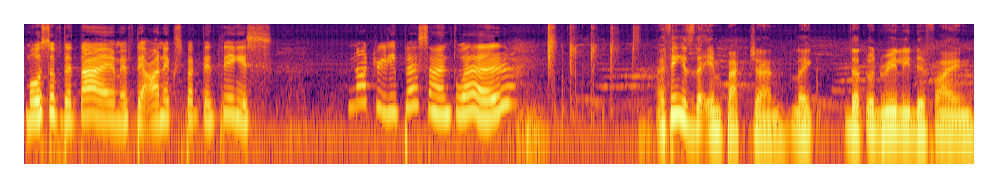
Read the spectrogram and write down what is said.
most of the time, if the unexpected thing is not really pleasant, well, I think it's the impact, Jan. Like that would really define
